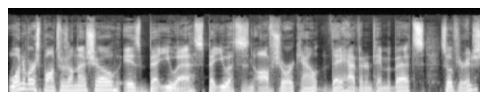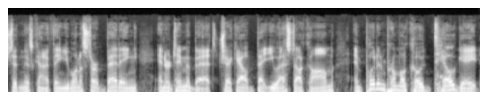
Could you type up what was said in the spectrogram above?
one of our sponsors on that show is BetUS. BetUS is an offshore account. They have entertainment bets. So if you're interested in this kind of thing, you want to start betting entertainment bets, check out betus.com and put in promo code tailgate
